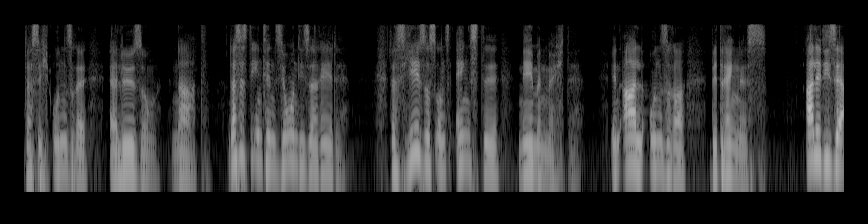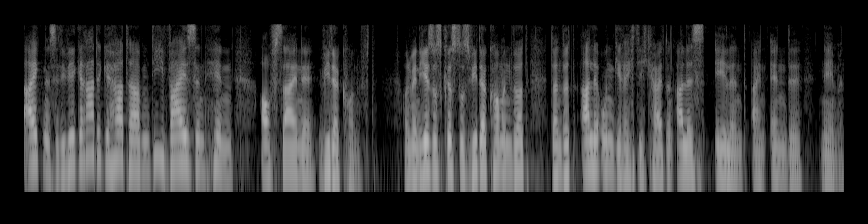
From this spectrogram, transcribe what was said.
dass sich unsere Erlösung naht. das ist die Intention dieser Rede, dass Jesus uns Ängste nehmen möchte in all unserer Bedrängnis. Alle diese Ereignisse, die wir gerade gehört haben, die weisen hin auf seine Wiederkunft. Und wenn Jesus Christus wiederkommen wird, dann wird alle Ungerechtigkeit und alles Elend ein Ende nehmen.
